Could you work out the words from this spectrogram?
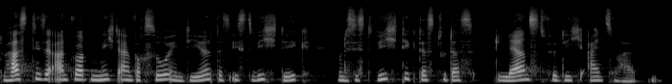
Du hast diese Antworten nicht einfach so in dir. Das ist wichtig. Und es ist wichtig, dass du das lernst für dich einzuhalten.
